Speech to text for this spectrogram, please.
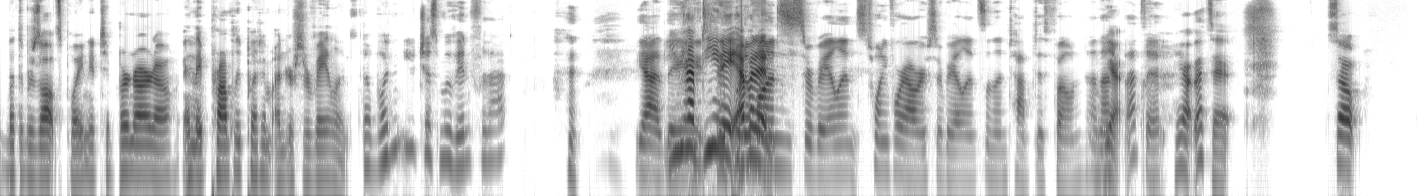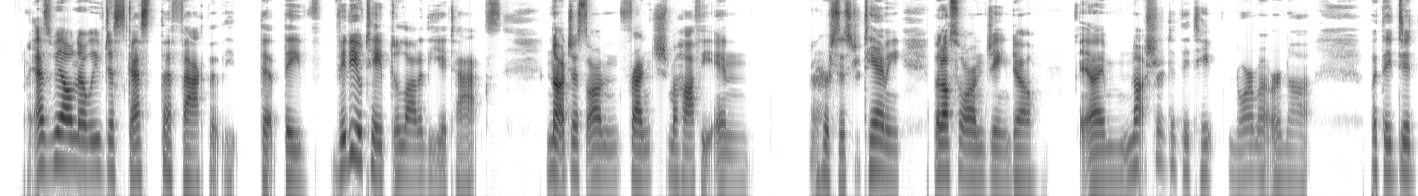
but the results pointed to Bernardo, and Yeah. they promptly put him under surveillance. Now, wouldn't you just move in for that? Yeah, they You have DNA put him on evidence. surveillance, twenty four hour surveillance, and then tapped his phone, and that, Yeah. that's it. Yeah, that's it. So, as we all know, we've discussed the fact that that they've videotaped a lot of the attacks, not just on French Mahaffey and her sister Tammy, but also on Jane Doe. And I'm not sure did they tape Norma or not, but they did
